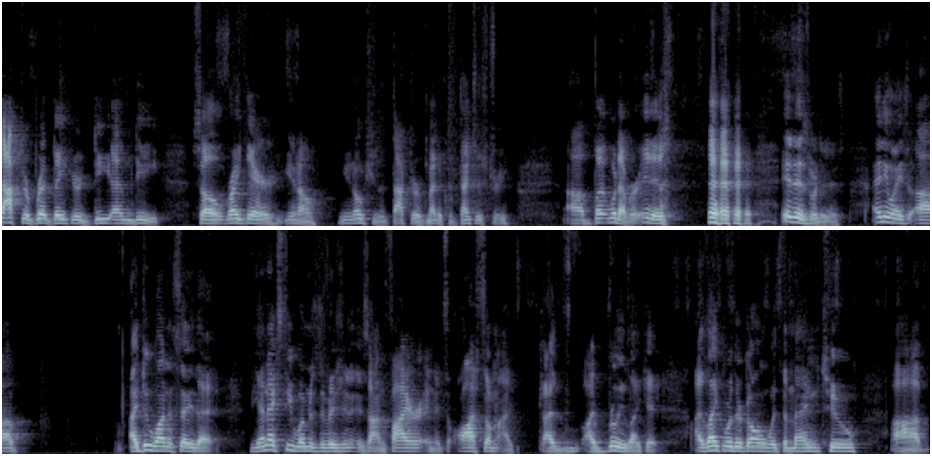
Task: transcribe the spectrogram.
Dr. Britt Baker, DMD. So right there, you know, you know she's a doctor of medical dentistry. Uh, but whatever, it is. it is what it is. Anyways, uh, I do want to say that the NXT Women's Division is on fire and it's awesome. I I I really like it. I like where they're going with the men too. Uh,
